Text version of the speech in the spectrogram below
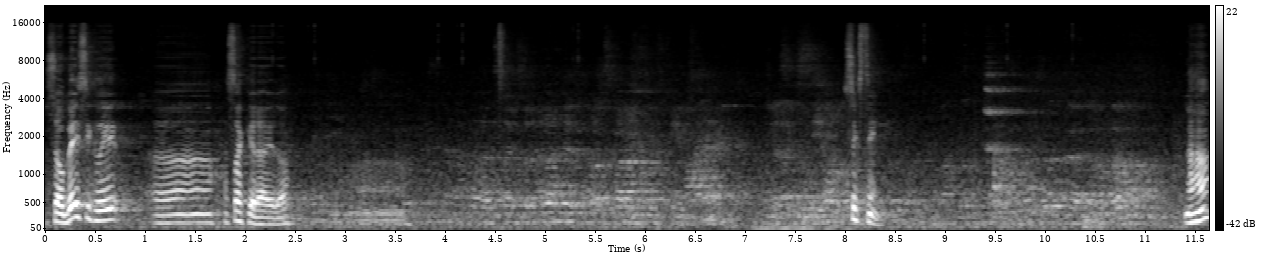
so basically, uh, حسكر هيدا. 16. Uh-huh.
